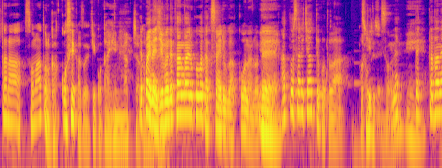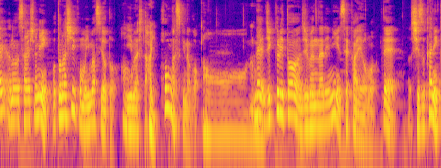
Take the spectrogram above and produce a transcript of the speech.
たら、その後の学校生活が結構大変になっちゃう。やっぱりね、自分で考える子がたくさんいる学校なので、えー、圧倒されちゃうってことは起きるですよね。で、ねえー、ただね、あの、最初に、おとなしい子もいますよと言いました。はい、本が好きな子。で、じっくりと自分なりに世界を持って、静かに考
